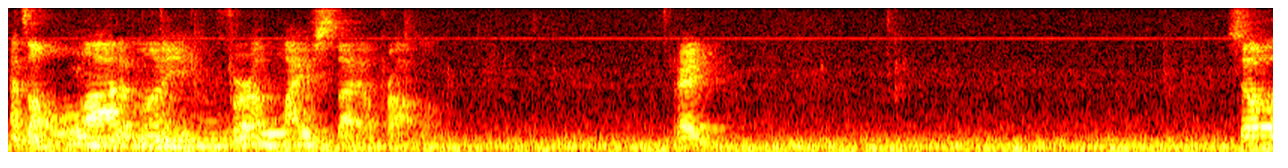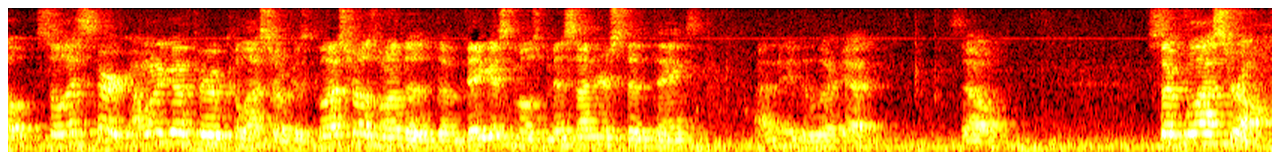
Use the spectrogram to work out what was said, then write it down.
That's a lot of money for a lifestyle problem, right? So, so let's start. I want to go through cholesterol because cholesterol is one of the, the biggest, most misunderstood things I need to look at. So, so cholesterol.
